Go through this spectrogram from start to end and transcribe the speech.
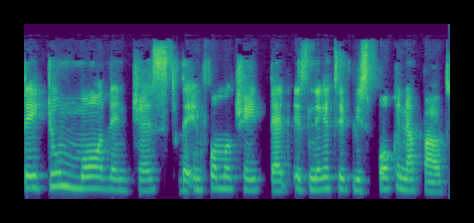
they do more than just the informal trade that is negatively spoken about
